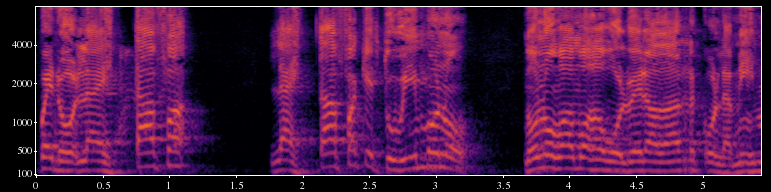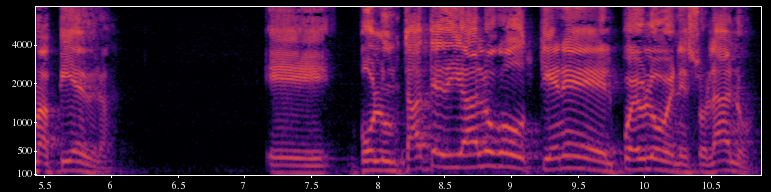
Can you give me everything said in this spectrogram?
Bueno, la estafa la estafa que tuvimos no, no nos vamos a volver a dar con la misma piedra. Eh, voluntad de diálogo tiene el pueblo venezolano.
